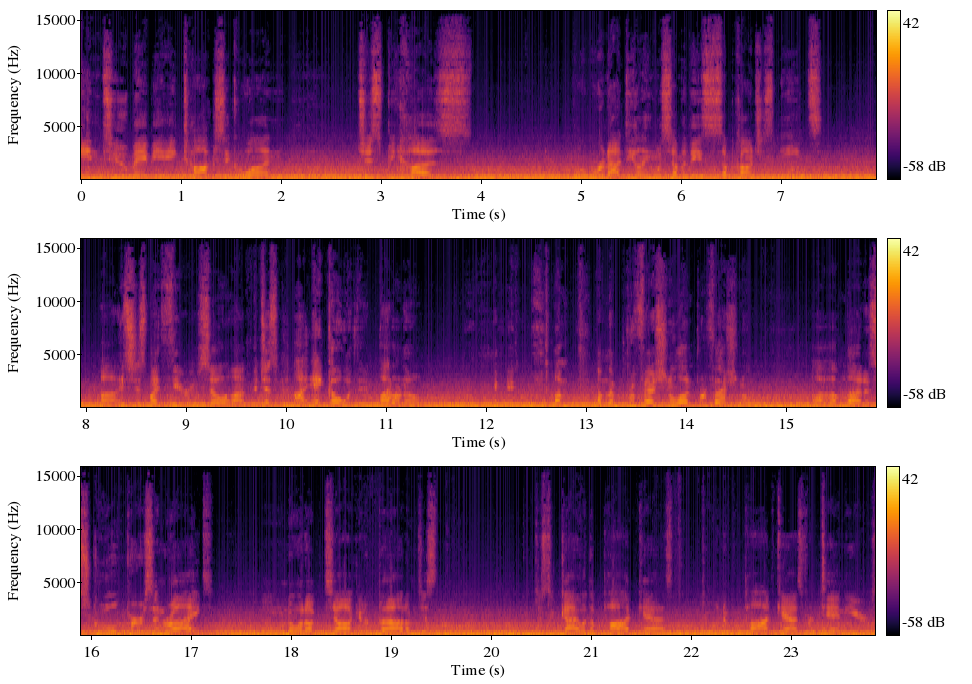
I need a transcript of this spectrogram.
into maybe a toxic one just because we're not dealing with some of these subconscious needs. Uh, it's just my theory, so uh, just I, I, go with it. I don't know. I'm I'm the professional unprofessional. I'm not a schooled person, right? I don't know what I'm talking about. I'm just guy with a podcast, doing a podcast for ten years.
